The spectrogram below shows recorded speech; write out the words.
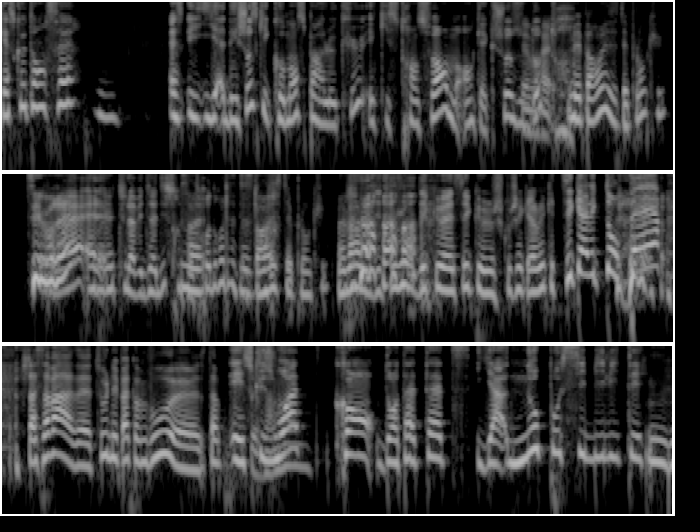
Qu'est-ce que t'en sais? Mm. Il y a des choses qui commencent par le cul et qui se transforment en quelque chose d'autre. Mes parents, ils étaient plan cul. C'est vrai Ouais, elle- tu l'avais déjà dit, je trouve ça Ouais. trop drôle cette Mes histoire. c'était plan cul. Ma mère me dit toujours, dès qu'elle sait que je couche avec un mec, c'est qu'avec ton père ah, ça va, euh, tout n'est pas comme vous, euh, excuse-moi, quand dans ta tête, il y a nos possibilités Mm.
